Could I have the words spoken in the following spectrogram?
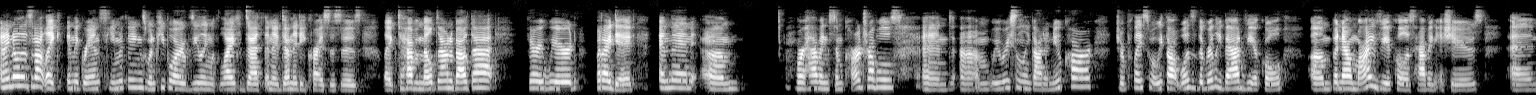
And I know that's not like in the grand scheme of things when people are dealing with life, death, and identity crises, like to have a meltdown about that, very weird, but I did. And then um, we're having some car troubles, and um, we recently got a new car to replace what we thought was the really bad vehicle. Um, but now my vehicle is having issues, and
